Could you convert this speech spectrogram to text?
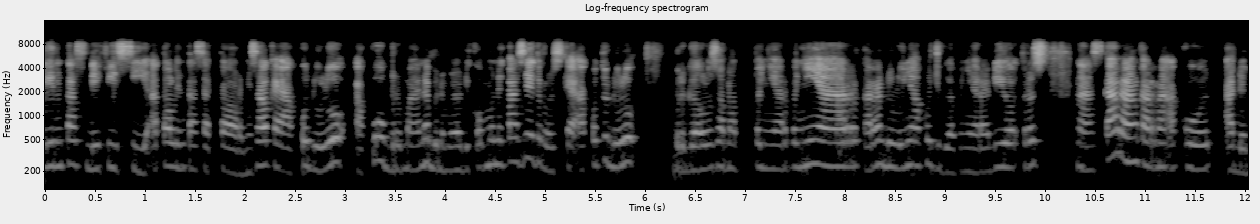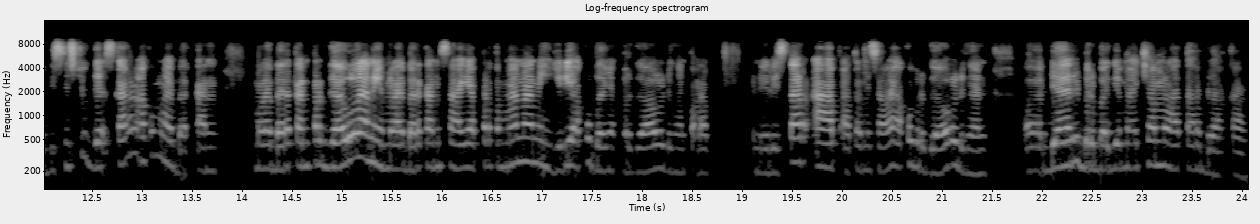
lintas divisi atau lintas sektor. Misal kayak aku dulu, aku bermainnya benar-benar di komunikasi terus. Kayak aku tuh dulu bergaul sama penyiar-penyiar, karena dulunya aku juga penyiar radio. Terus, nah sekarang karena aku ada bisnis juga, sekarang aku melebarkan melebarkan pergaulan nih, melebarkan saya pertemanan nih. Jadi aku banyak bergaul dengan para pendiri startup atau misalnya aku bergaul dengan uh, dari berbagai macam latar belakang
